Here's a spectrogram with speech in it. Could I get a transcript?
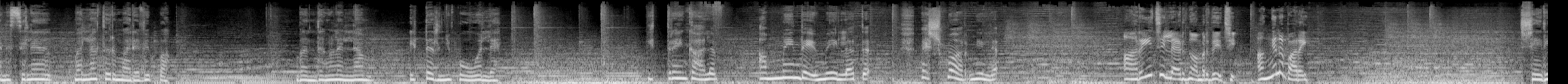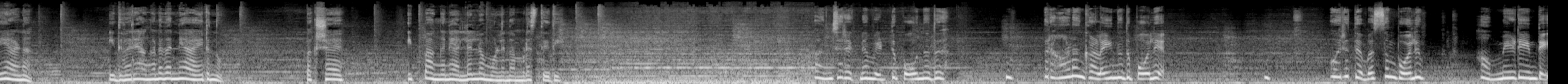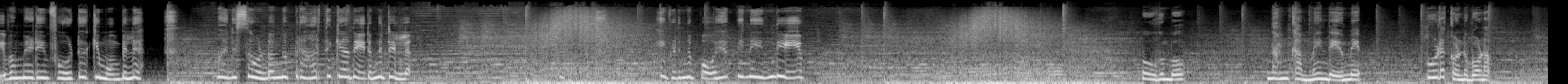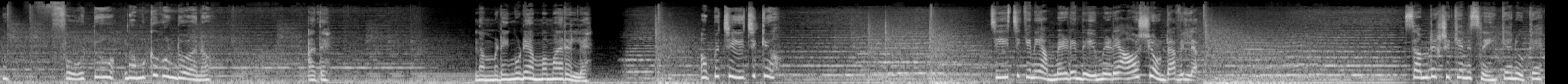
മനസ്സിൽ വല്ലാത്തൊരു മരവിപ്പ. ബന്ധങ്ങളെല്ലാം ഇട്ടെറിഞ്ഞു പോവല്ലേ? ഇത്രയും കാലം അമ്മയും ദൈവമേ ഇല്ലാത്ത വിഷമം അറിഞ്ഞില്ല. അറിയിച്ചില്ലായിരുന്നു അമൃതേച്ചി അങ്ങനെ പറ ശരിയാണ്. ഇതുവരെ അങ്ങനെ തന്നെ ആയിരുന്നു. പക്ഷേ ഇപ്പൊ അങ്ങനെ അല്ലല്ലോ മോളെ നമ്മുടെ സ്ഥിതി. പഞ്ചരത്നം വിട്ടു പോകുന്നത് പ്രാണം കളയുന്നത് പോലെ ഒരു ദിവസം പോലും അമ്മയുടെയും ദൈവമ്മയുടെയും ഫോട്ടോയ്ക്ക് മുമ്പിൽ മനസ്സുകൊണ്ടൊന്നും പ്രാർത്ഥിക്കാതെ ഇരുന്നിട്ടില്ല. ഇവിടുന്ന് പോയാ പിന്നെ എന്ത് ചെയ്യും? പോകുമ്പോ നമുക്ക് അമ്മയും ദൈവമേയും കൂടെ കൊണ്ടുപോകണം ഫോട്ടോ നമുക്ക് കൊണ്ടുപോകാനോ അതെ. നമ്മുടെയും കൂടി അമ്മമാരല്ലേ? അപ്പൊ ചേച്ചിക്കോ? ചേച്ചിക്കിനി അമ്മയുടെയും ദൈവമയുടെയും ആവശ്യം ഉണ്ടാവില്ല. സംരക്ഷിക്കാനും സ്നേഹിക്കാനും ഒക്കെ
